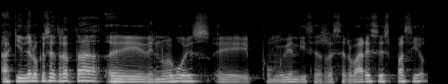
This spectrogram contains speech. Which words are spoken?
Aquí de lo que se trata eh, de nuevo es, eh, como bien dices, reservar ese espacio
